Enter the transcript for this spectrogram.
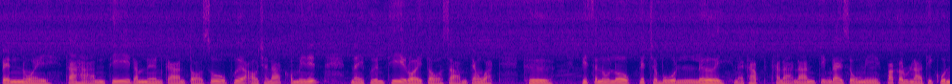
เป็นหน่วยทหารที่ดำเนินการต่อสู้เพื่อเอาชนะคอมมิวนิสต์ในพื้นที่รอยต่อ 3 จังหวัด คือพิษณุโลกเพชรบูรณ์เลยนะครับ ขณะนั้นจึงได้ทรงมีพระกรุณาธิคุณ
